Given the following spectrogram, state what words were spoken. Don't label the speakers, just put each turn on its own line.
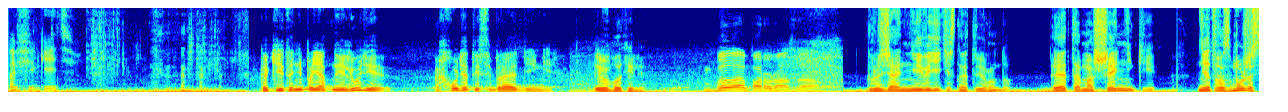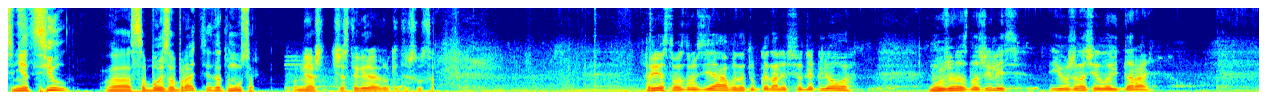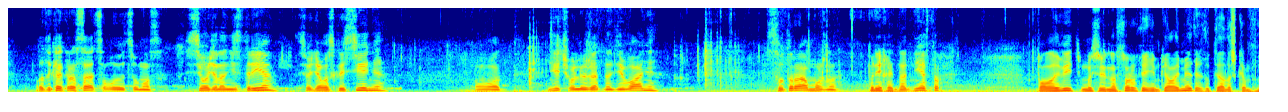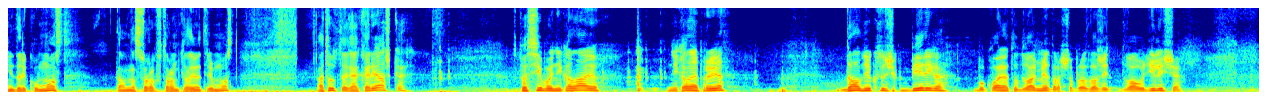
Офигеть.
Какие-то непонятные люди ходят и собирают деньги. И вы платили.
Было пару раз, да.
Друзья, не ведитесь на эту ерунду. Это мошенники. Нет возможности, нет сил э, с собой забрать этот мусор. У меня, честно говоря, руки трясутся. Приветствую вас, друзья. Вы на YouTube канале Все для клёва. Мы уже разложились и уже начали ловить тарань. Вот такая красавица ловится у нас сегодня на Днестре. Сегодня воскресенье. Вот. Нечего лежать на диване. С утра можно приехать на Днестр, половить. Мы сегодня на 43-м километре, тут рядышком недалеко мост. Там на 42-м километре мост. А тут такая коряшка. Спасибо Николаю. Николай, привет. Дал мне кусочек берега, буквально тут 2 метра, чтобы разложить два удилища.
